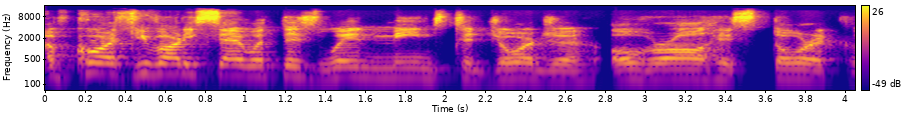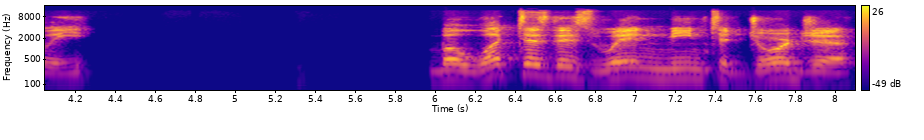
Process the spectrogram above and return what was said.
of course, you've already said what this win means to Georgia overall historically. But what does this win mean to Georgia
